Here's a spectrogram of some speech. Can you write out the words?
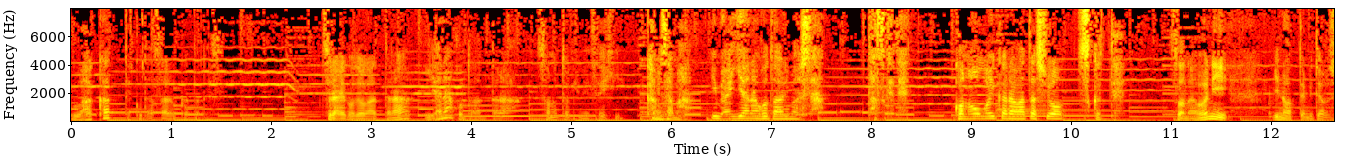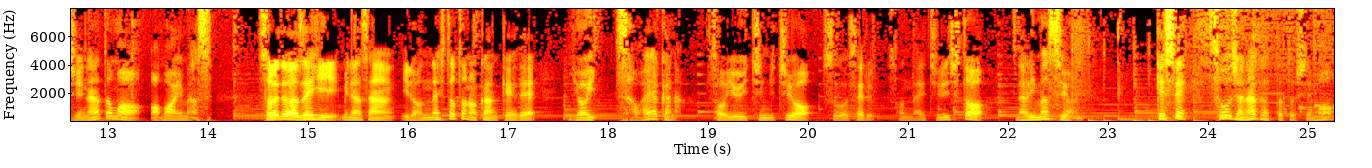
分かってくださる方です。辛いことがあったら嫌なことがあったらその時にぜひ神様今嫌なことありました。助けて。この思いから私を救って。そんな風に祈ってみてほしいなとも思います。それではぜひ皆さんいろんな人との関係で良い爽やかなそういう一日を過ごせるそんな一日となりますように。決してそうじゃなかったとしても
